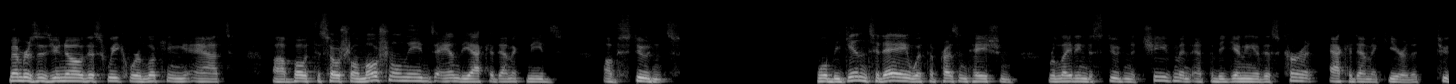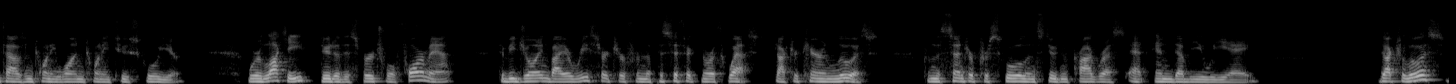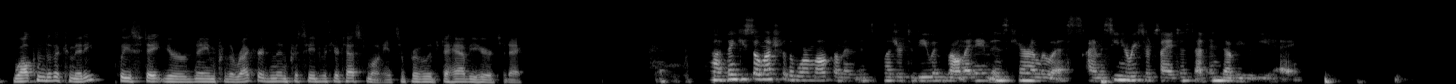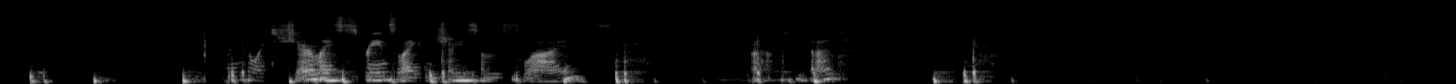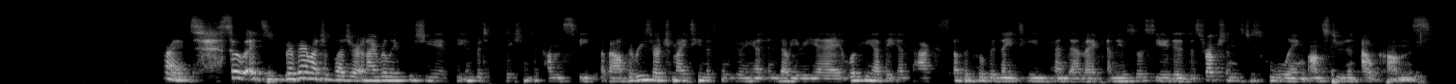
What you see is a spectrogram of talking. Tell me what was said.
Members, as you know, this week we're looking at uh, both the social emotional needs and the academic needs of students. We'll begin today with a presentation relating to student achievement at the beginning of this current academic year, the 2021-22 school year. We're lucky, due to this virtual format, to be joined by a researcher from the Pacific Northwest, Dr. Karen Lewis, from the Center for School and Student Progress at NWEA. Dr. Lewis, welcome to the committee. Please state your name for the record and then proceed with your testimony. It's a privilege to have you here today. Uh, thank you so much for the warm welcome, and it's a pleasure to be with you all. My name is Karen Lewis. I'm a senior research scientist at NWEA. I'm going to share my screen so I can show you some slides. How to do that. All right, so it's very much a pleasure, and I really appreciate the invitation to come speak about the research my team has been doing at NWEA, looking at the impacts of the COVID 19 pandemic and the associated disruptions to schooling on student outcomes.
